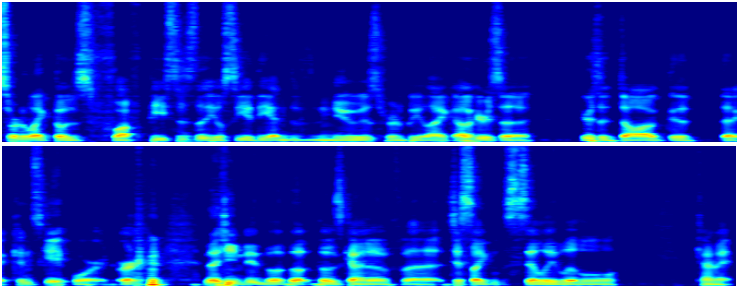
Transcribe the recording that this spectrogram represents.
sort of like those fluff pieces that you'll see at the end of the news, where it'll be like, oh, here's a here's a dog that, that can skateboard, or that you those kind of uh, just like silly little kind of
